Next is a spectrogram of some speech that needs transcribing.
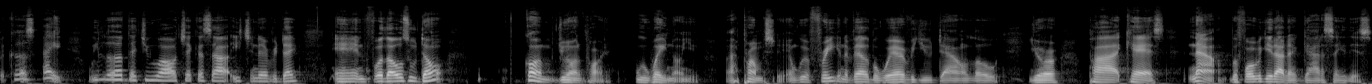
because, hey, we love that you all check us out each and every day. And for those who don't, go and join the party. We're waiting on you. I promise you. And we're free and available wherever you download your podcast. Now, before we get out of there, gotta say this.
